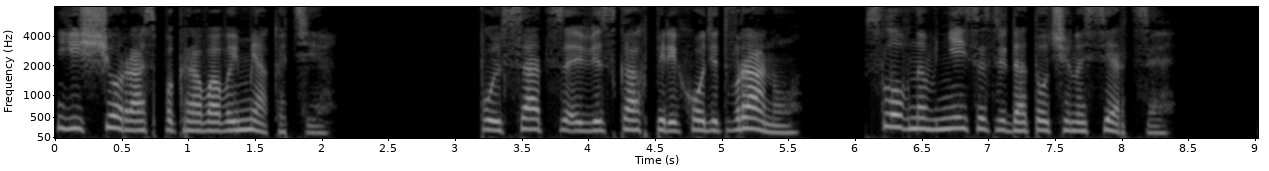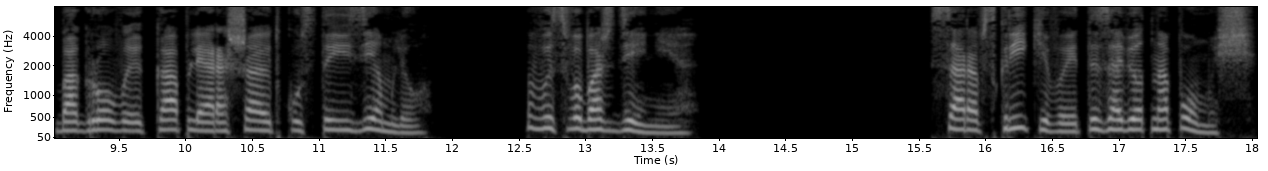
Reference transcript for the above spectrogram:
еще раз по кровавой мякоти. Пульсация в висках переходит в рану, словно в ней сосредоточено сердце. Багровые капли орошают кусты и землю. Высвобождение. Сара вскрикивает и зовет на помощь.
